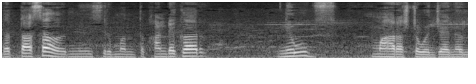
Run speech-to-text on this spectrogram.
दत्तासह मी Shrimant Khandekar news Maharashtra one channel.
